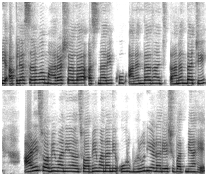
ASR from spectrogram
ही आपल्या सर्व महाराष्ट्राला असणारी खूप आनंदा आनंदाची आणि स्वाभिमानी स्वाभिमानाने ऊर भरून येणारी अशी बातमी आहे.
